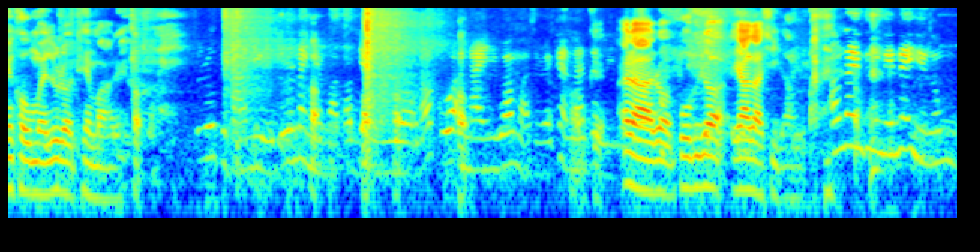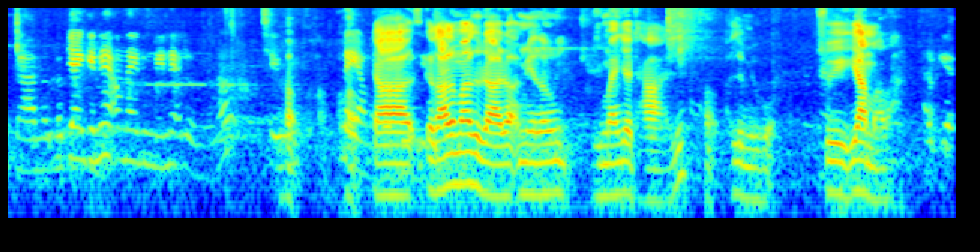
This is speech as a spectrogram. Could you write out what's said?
ရင်ခုန်မယ်လို့တော့ထင်ပါတယ်ဟုတ် သူတို့ကစားနည်းကိုသူတို့နိုင်ငံမှာတော့ပြန်ပြီးတော့เนาะကိုကအနိုင်ယူရမှာဆိုရဲခံစားချက်လေး အဲ့ဒါတော့ပို့ပြီးတော့အရသာရှိတာပေါ့ အောင်နိုင်သူအနေနဲ့ရင်ဆုံးကမပြန်ခင်နဲ့အောင်နိုင်သူအနေနဲ့အဲ့လိုမျိုးเนาะခြေ ဟုတ် လှည့်အောင် ဒါကစားသမားဆိုတာကတော့အမြင်ဆုံး ဒီမှန်းချက်ထားတယ်လीဟုတ်အဲ့လိုမျိုးပေါ့ရွှေရမှာပါဟုတ်ကဲ့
